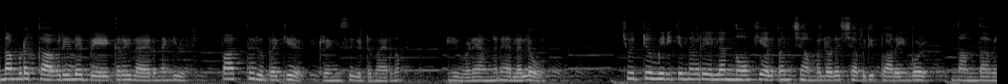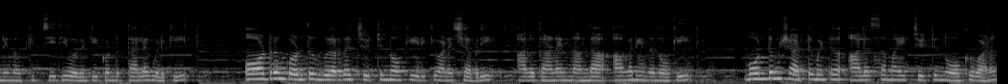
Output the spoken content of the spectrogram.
നമ്മുടെ കവറിലെ ബേക്കറിയിലായിരുന്നെങ്കിൽ പത്ത് രൂപയ്ക്ക് ഡ്രിങ്ക്സ് കിട്ടുമായിരുന്നു. ഇവിടെ അങ്ങനെയല്ലല്ലോ. ചുറ്റും ഇരിക്കുന്നവരെല്ലാം നോക്കി അല്പം ചമ്മലോടെ ശബരി പറയുമ്പോൾ നന്ദ അവനെ നോക്കി ചിരി ഒതുക്കിക്കൊണ്ട് തല കുലുക്കി. ഓർഡറും കൊടുത്ത് വെറുതെ ചുറ്റും നോക്കി ഇരിക്കുവാണ് ശബരി. അത് കാണാൻ നന്ദ അവനെ ഇന്ന് നോക്കി. മുണ്ടും ഷർട്ടുമിട്ട് അലസമായി ചുറ്റും നോക്കുവാണ്.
